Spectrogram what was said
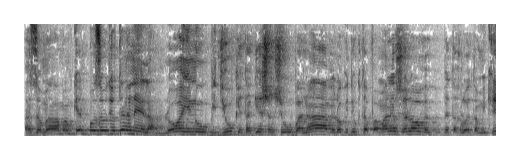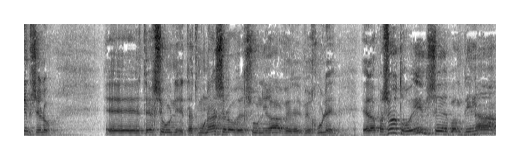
אז אומר הרמב"ם, כן, פה זה עוד יותר נעלם. לא ראינו בדיוק את הגשר שהוא בנה, ולא בדיוק את הפמליה שלו, ובטח לא את המקרים שלו. את, שהוא, את התמונה שלו ואיך שהוא נראה וכולי. אלא פשוט רואים שבמדינה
